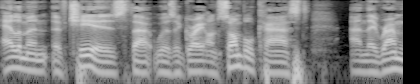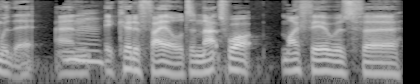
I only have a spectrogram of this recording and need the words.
element of Cheers that was a great ensemble cast, and they ran with it, and Mm-hmm. it could have failed. And that's what my fear was for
